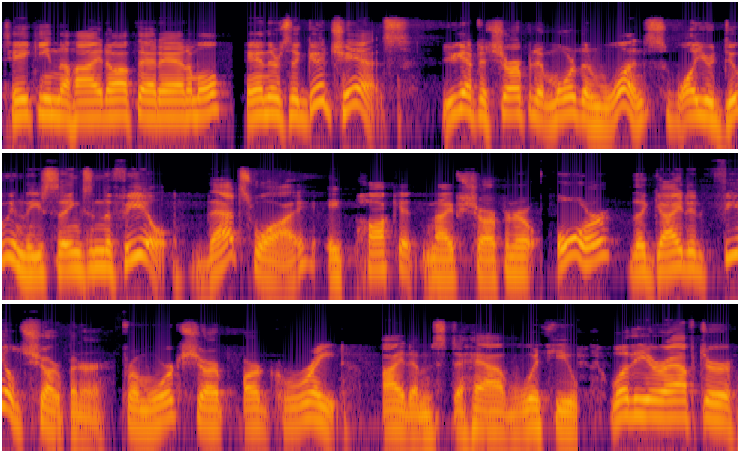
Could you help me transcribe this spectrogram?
taking the hide off that animal, and there's a good chance you're going to have to sharpen it more than once while you're doing these things in the field. That's why a pocket knife sharpener or the guided field sharpener from Worksharp are great items to have with you. Whether you're after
